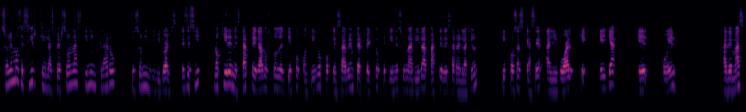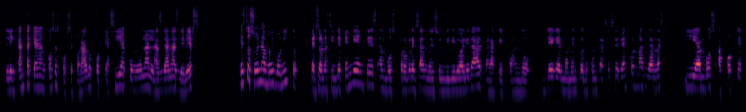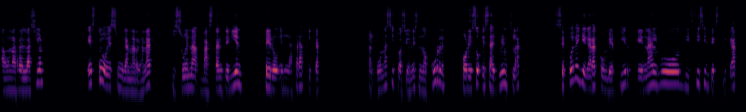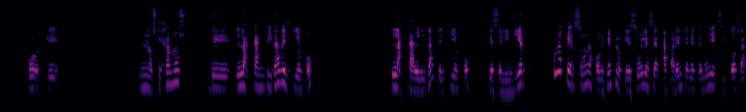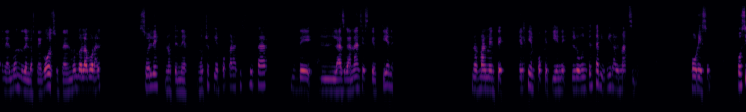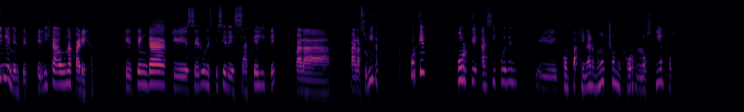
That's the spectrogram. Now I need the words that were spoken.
Solemos decir que las personas tienen claro que son individuales, es decir, no quieren estar pegados todo el tiempo contigo porque saben perfecto que tienes una vida aparte de esa relación y cosas que hacer al igual que ella, él o él. Además, le encanta que hagan cosas por separado porque así acumulan las ganas de verse. Esto suena muy bonito. Personas independientes, ambos progresando en su individualidad para que cuando llegue el momento de juntarse se vean con más ganas y ambos aporten a una relación. Esto es un ganar-ganar y suena bastante bien, pero en la práctica algunas situaciones no ocurren. Por eso esa green flag se puede llegar a convertir en algo difícil de explicar, porque nos quejamos de la cantidad del tiempo, la calidad del tiempo que se le invierte. Una persona, por ejemplo, que suele ser aparentemente muy exitosa en el mundo de los negocios, en el mundo laboral, suele no tener mucho tiempo para disfrutar de las ganancias que obtiene. Normalmente el tiempo que tiene lo intenta vivir al máximo. Por eso, posiblemente elija a una pareja que tenga que ser una especie de satélite para, para su vida. ¿Por qué? Porque así pueden eh, compaginar mucho mejor los tiempos.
